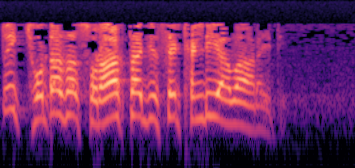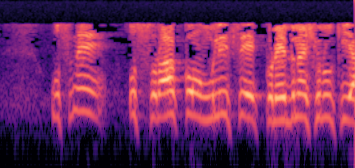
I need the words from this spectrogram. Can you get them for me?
تو ایک چھوٹا سا سوراخ تھا جس سے ٹھنڈی ہوا آ رہی تھی۔ اس نے اس سوراخ کو انگلی سے کریدنا شروع کیا۔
